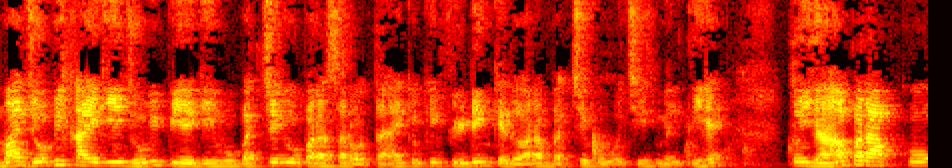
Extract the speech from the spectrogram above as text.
माँ जो भी खाएगी, जो भी पिएगी, वो बच्चे के ऊपर असर होता है, क्योंकि फीडिंग के द्वारा बच्चे को वो चीज़ मिलती है। तो यहाँ पर आपको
